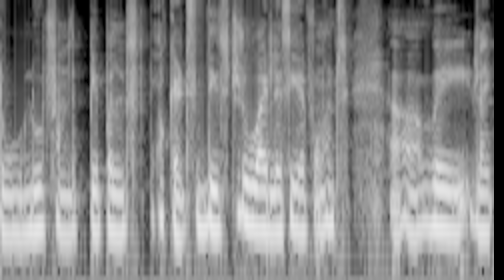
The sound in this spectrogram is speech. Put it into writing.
to loot from the people's pockets. These true wireless earphones uh, we like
